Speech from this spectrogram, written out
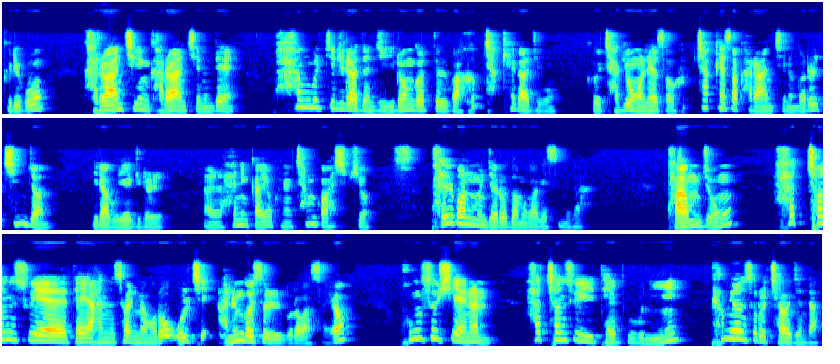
그리고 가라앉히긴 가라앉히는데 화학물질이라든지 이런 것들과 흡착해가지고 그 작용을 해서 흡착해서 가라앉히는 것을 침전이라고 얘기를 하니까요. 그냥 참고하십시오. 8번 문제로 넘어가겠습니다. 다음 중 하천수에 대한 설명으로 옳지 않은 것을 물어봤어요. 홍수시에는 하천수의 대부분이 표면수로 채워진다.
